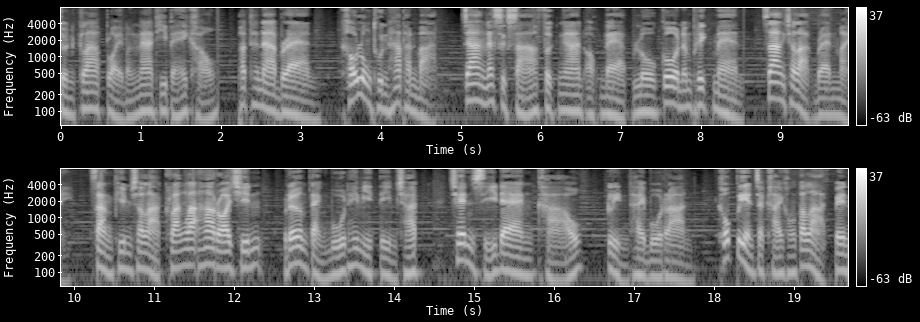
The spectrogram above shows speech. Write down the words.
จนกล้าปล่อยบางหน้าที่ไปให้เขา พัฒนาแบรนด์ เขาลงทุน 5,000 บาท จ้างนักศึกษาฝึกงานออกแบบโลโก้น้ำพริกแมน สร้างฉลากแบรนด์ใหม่ สั่งพิมพ์ฉลากครั้งละ 500 ชิ้น เริ่มแต่งบูธให้มีธีมชัด เช่น สีแดง ขาว กลิ่นไทยโบราณ เขาเปลี่ยนจากขายของตลาดเป็น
